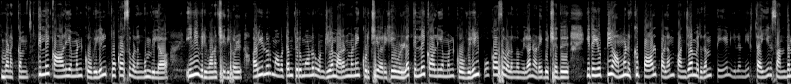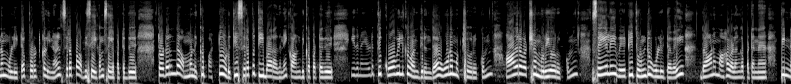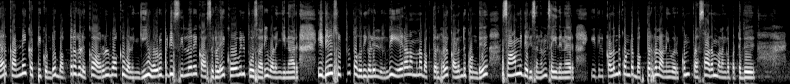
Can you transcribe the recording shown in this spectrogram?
வணக்கம். தில்லை காளியம்மன் கோவிலில் பூக்காசு வழங்கும் விழா. இனி விரிவான செய்திகள். அரியலூர் மாவட்டம் திருமானூர் ஒன்றியம் அரண்மனைக்குறிச்சி அருகே உள்ள தில்லை காளியம்மன் கோவிலில் பூக்காசு வழங்கும் விழா நடைபெற்றது. இதையொட்டி அம்மனுக்கு பால் பழம் பஞ்சாமிர்தம் தேன் இளநீர் தயிர் சந்தனம் உள்ளிட்ட பொருட்களினால் சிறப்பு அபிஷேகம் செய்யப்பட்டது. தொடர்ந்து அம்மனுக்கு பட்டு உடுத்தி சிறப்பு தீபாராதனை காண்பிக்கப்பட்டது. இதனையடுத்து கோவிலுக்கு வந்திருந்த ஊனமுற்றோருக்கும் ஆதரவற்ற முறையோருக்கும் சேலை வேட்டி துண்டு உள்ளிட்டவை தானமாக வழங்கப்பட்டன. பின்னர் கண்ணை கட்டிக்கொண்டு பக்தர்களுக்கு அருள்வாக்கு வழங்கி ஒரு பிடி சில்லறை காசுகளை கோவில் பூசாரி வழங்கினார். இதில் சுற்றுப்பகுதிகளில் இருந்து ஏராளமான பக்தர்கள் கலந்து கொண்டு சாமி தரிசனம் செய்தனர். இதில் கலந்து கொண்ட பக்தர்கள் அனைவருக்கும் பிரசாதம் வழங்கப்பட்டது.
